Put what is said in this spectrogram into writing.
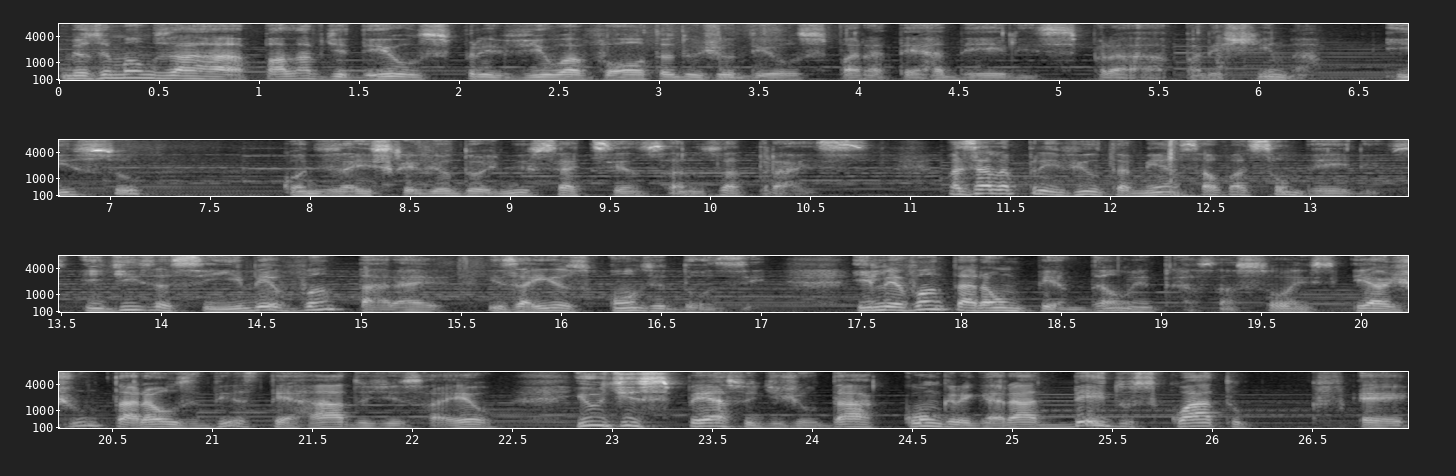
Meus irmãos, a palavra de Deus previu a volta dos judeus para a terra deles, para a Palestina. Isso quando Isaías escreveu 2.700 anos atrás. Mas ela previu também a salvação deles. E diz assim: E levantará, Isaías 11, 12. E levantará um pendão entre as nações, e ajuntará os desterrados de Israel, e os dispersos de Judá congregará desde os quatro é,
